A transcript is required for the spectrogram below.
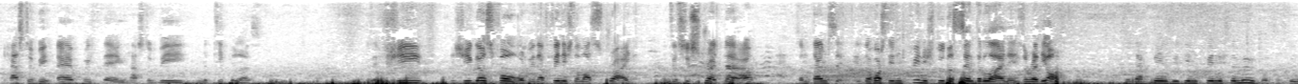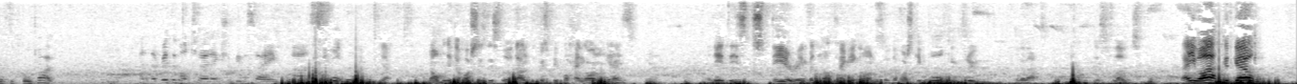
It has to be everything has to be meticulous. if she if she goes forward without finish the last stride until she's straight now, sometimes if the horse didn't finish to the center line, he's already off. So that means he didn't finish the movement. Still six point five. And the rhythm on turning should be the same as. Well, yeah. Normally the horses they slow down because people hang on and race. And it is steering but not hanging on, so the horse keep walking through. Look at that. Just floats. There you are, good girl.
